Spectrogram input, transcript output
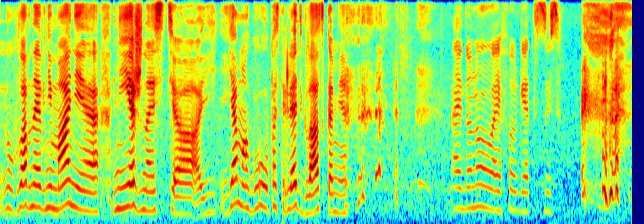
Ну, главное внимание, нежность. а, Я могу пострелять глазками. I don't know, I forget this.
